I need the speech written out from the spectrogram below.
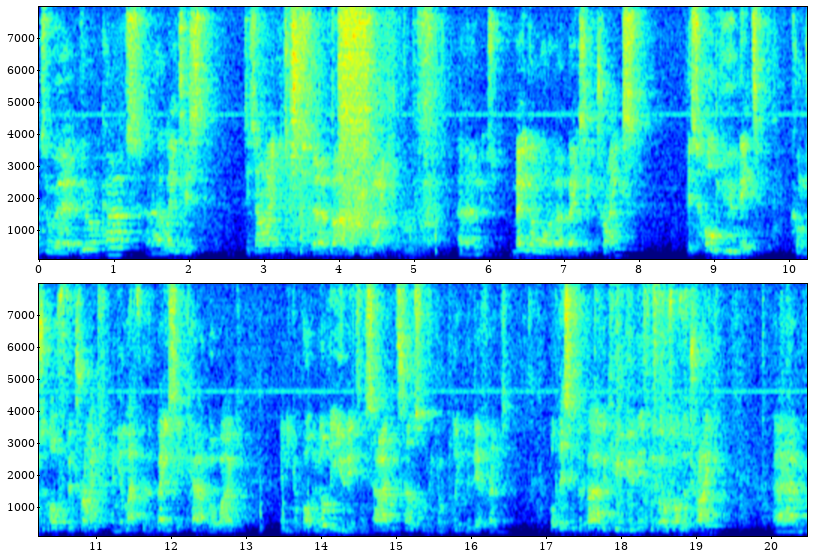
welcome to uh, Eurocarts and our latest design, which is our barbecue bike. Um, it's made on one of our basic trikes. This whole unit comes off the trike and you're left with a basic cargo bike and you can put another unit inside and sell something completely different. But this is the barbecue unit that goes on the trike. Um,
